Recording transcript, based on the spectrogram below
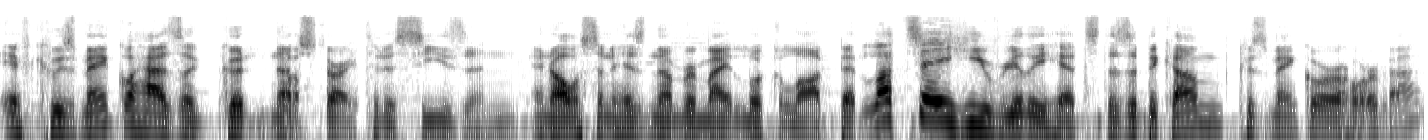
if Kuzmenko has a good enough start to the season, and all of a sudden his number might look a lot better? Let's say he really hits. Does it become Kuzmenko or Horvat?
